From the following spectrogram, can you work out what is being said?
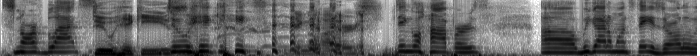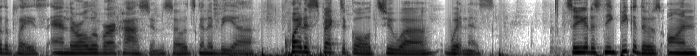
snarf blats, Doohickeys. doohickeys. dingle hoppers. dingle hoppers. Uh, we got them on stage. They're all over the place, and they're all over our costumes. So it's going to be uh, quite a spectacle to uh, witness. So you get a sneak peek of those on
